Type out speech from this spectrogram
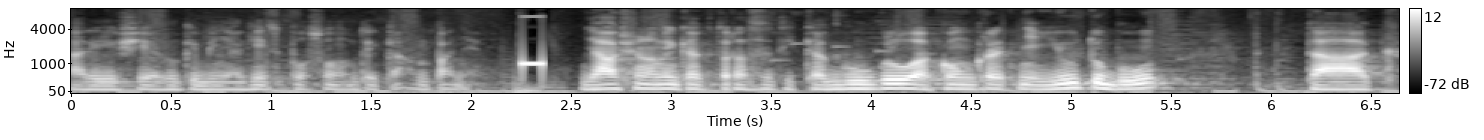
a riešiť ako keby nejakým spôsobom tie kampane. Ďalšia novinka, ktorá sa týka Google a konkrétne YouTube, tak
